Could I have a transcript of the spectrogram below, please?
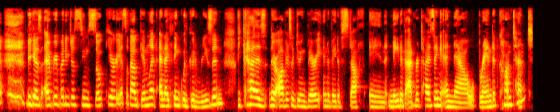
because everybody just seems so curious about Gimlet and I think with good reason because they're obviously doing very innovative stuff in native advertising and now branded content.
